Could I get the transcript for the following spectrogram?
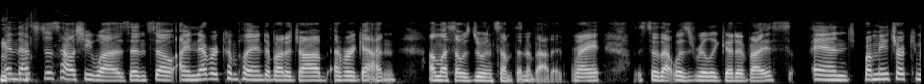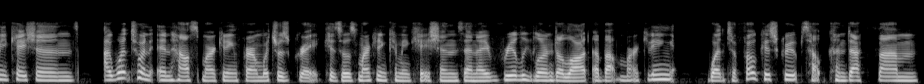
and that's just how she was. And so I never complained about a job ever again unless I was doing something about it. Right. So that was really good advice. And from HR Communications, I went to an in house marketing firm, which was great because it was marketing communications. And I really learned a lot about marketing. Went to focus groups, helped conduct them.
